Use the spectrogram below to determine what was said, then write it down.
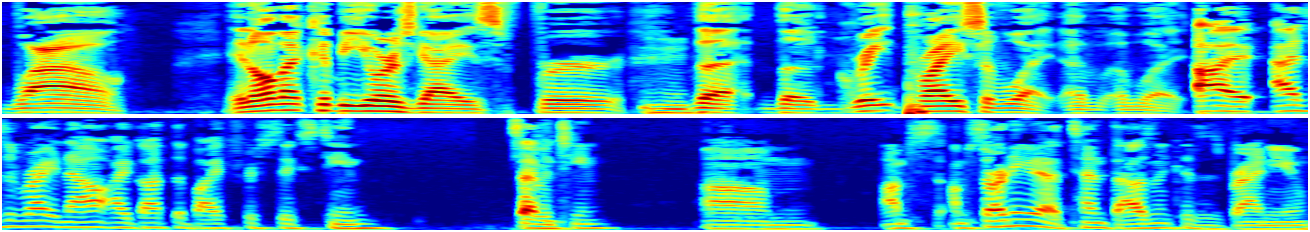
Wow. And all that could be yours, guys, for Mhm. the the great price of what of, of what? I, as of right now, I got the bike for 16, 17. Um, I'm, I'm starting it at 10,000 because it's brand new.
